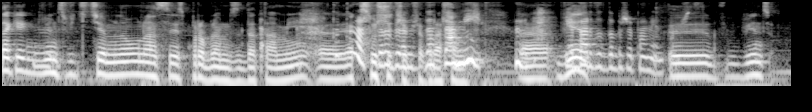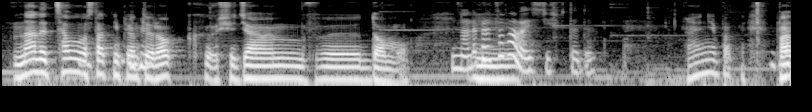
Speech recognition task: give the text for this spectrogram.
Tak jak hmm. więc widzicie, no u nas jest problem z datami. E, jak słyszycie, przepraszam. Z datami. E, ja bardzo dobrze pamiętam. E, więc, no ale cały ostatni piąty mhm. rok siedziałem w domu. No ale I... pracowałeś gdzieś wtedy. Ja nie pa... Pa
